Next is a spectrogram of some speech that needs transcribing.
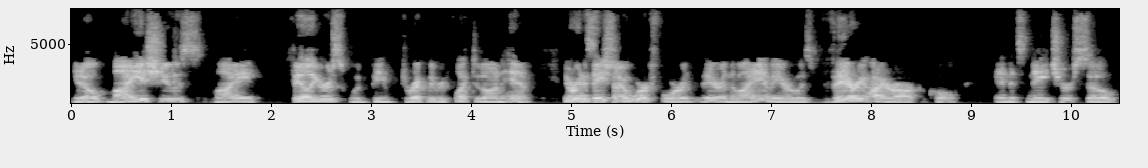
you know, my issues, my failures would be directly reflected on him. The organization I worked for there in the Miami area was very hierarchical in its nature, so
